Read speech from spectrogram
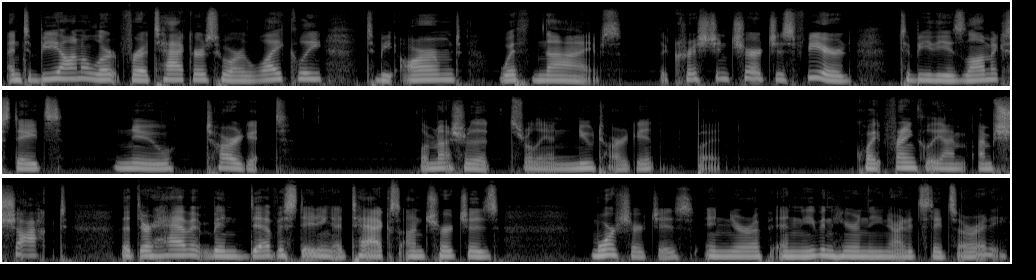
and to be on alert for attackers who are likely to be armed with knives. The Christian church is feared to be the Islamic State's new target. I'm not sure that it's really a new target, but quite frankly, I'm I'm shocked that there haven't been devastating attacks on churches, more churches in Europe and even here in the United States already.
